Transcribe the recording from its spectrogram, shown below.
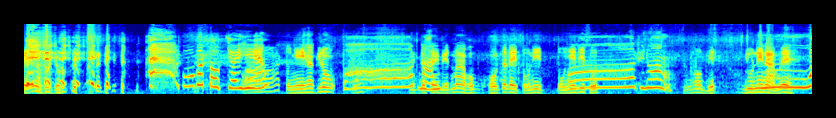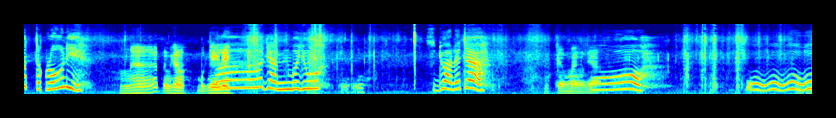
กันเนี่ยปลาดุกโอ้ปลาตกใจแฮงปาดตัวใหญ่ครับพี่น้องปาดจะใส่เบ็ดมาผมผมจะได้ตัวนี้ตัวใหญ่ที่สุดปาดพี่น้องเพราะเบ็ดอยู่ในน้ำเลยโอ้จักโลนี่นะตัวเพี้ยวบอกใหญ่เลยปาดยันบ่อยู่สุดยอดเลยจ้าเจังมั่งเลยโอ้โอ้โอ้โอ้โอ้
